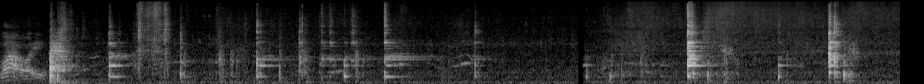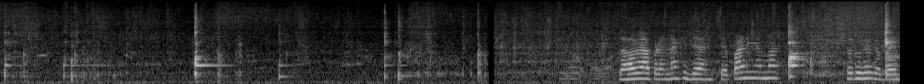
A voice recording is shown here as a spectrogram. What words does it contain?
વાહ તો હવે આપણે નાખી દેવાનું છે પાણી એમાં શરૂ છે કે બેન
